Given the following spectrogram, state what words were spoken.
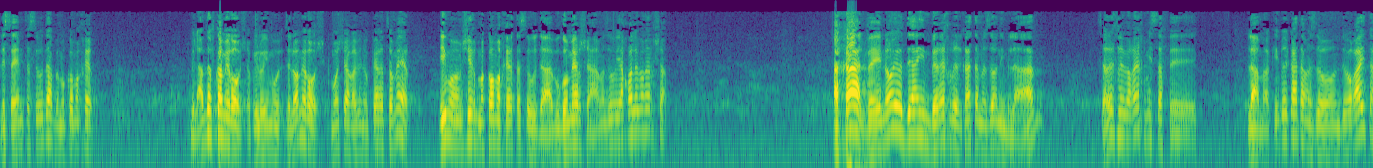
לסיים את הסעודה במקום אחר. ולאו דווקא מראש, אפילו אם הוא, זה לא מראש, כמו שהרבינו פרץ אומר, אם הוא ממשיך במקום אחר את הסעודה והוא גומר שם, אז הוא יכול לברך שם. אכל ואינו יודע אם ברך ברכת המזון אם לאו, צריך לברך מספק. למה? כי ברכת המזון דאורייתא.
